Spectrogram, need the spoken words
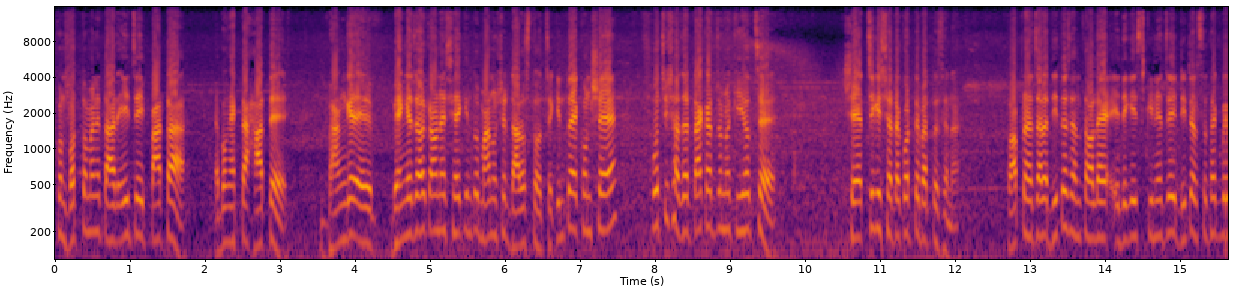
এখন বর্তমানে তার এই যে পাটা এবং একটা হাতে ভাঙ্গে, ভেঙে যাওয়ার কারণে সে কিন্তু মানুষের দ্বারস্থ হচ্ছে। কিন্তু এখন সে পঁচিশ হাজার টাকার জন্য কি হচ্ছে? সে চিকিৎসাটা করতে পারতেছে না। তো আপনারা যারা দিতে চান তাহলে এদিকে স্ক্রিনে যে ডিটেলসে থাকবে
